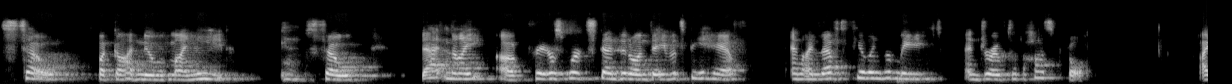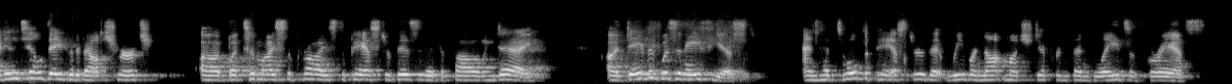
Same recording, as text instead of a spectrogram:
So, but God knew of my need. so that night, uh, prayers were extended on David's behalf, and I left feeling relieved and drove to the hospital. I didn't tell David about church Uh, but to my surprise, the pastor visited the following day. Uh, David was an atheist and had told the pastor that we were not much different than blades of grass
